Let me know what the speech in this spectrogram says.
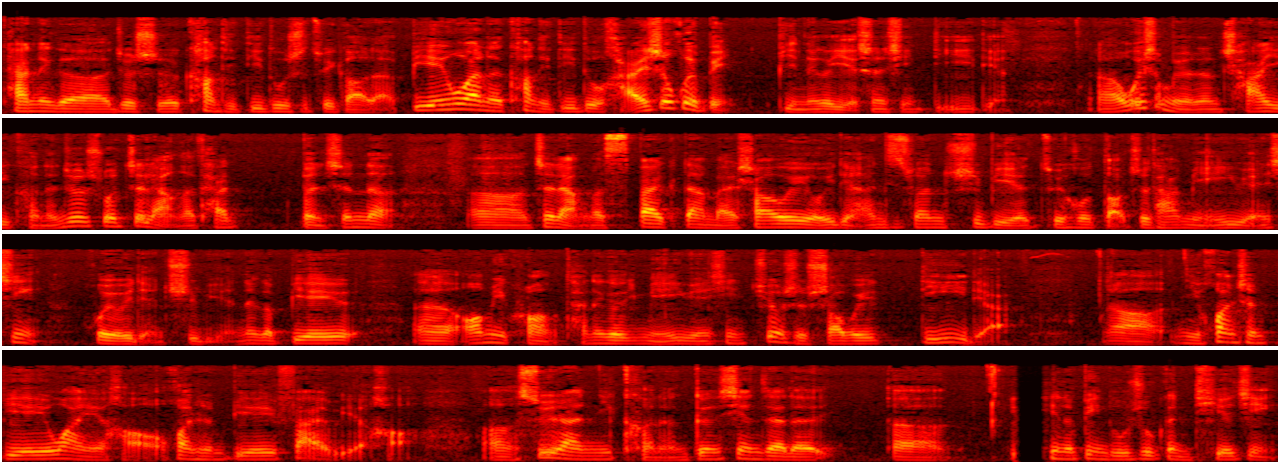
它那个就是抗体滴度是最高的，BA.1 的抗体滴度还是会比比那个野生型低一点。啊、呃，为什么有这种差异？可能就是说这两个它本身的，呃，这两个 spike 蛋白稍微有一点氨基酸区别，最后导致它免疫原性会有一点区别。那个 BA，呃，Omicron 它那个免疫原性就是稍微低一点儿。啊、你换成 BA one 也好，换成 BA five 也好，啊、呃，虽然你可能跟现在的呃新的病毒株更贴近，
